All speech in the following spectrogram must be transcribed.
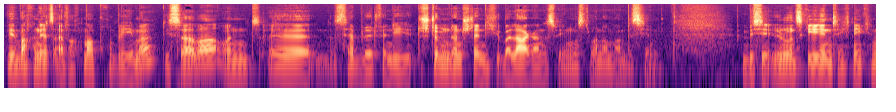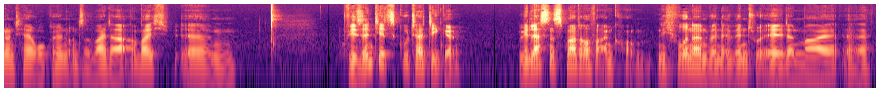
wir machen jetzt einfach mal Probleme, die Server, und äh, ist ja blöd, wenn die Stimmen dann ständig überlagern, deswegen mussten wir noch mal ein bisschen, ein bisschen in uns gehen, Technik hin und her ruckeln und so weiter. Aber ich, ähm, wir sind jetzt guter Dinge. Wir lassen es mal drauf ankommen. Nicht wundern, wenn eventuell dann mal äh,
